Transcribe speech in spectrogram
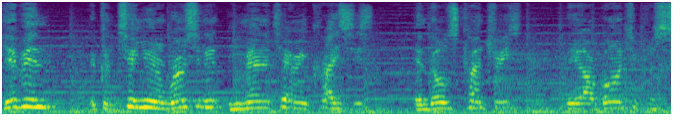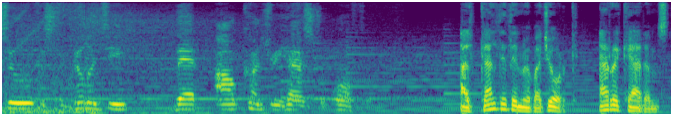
Given the continuing worsening humanitarian crisis in those countries, they are going to pursue the stability that our country has to offer. Alcalde de Nueva York, Eric Adams,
